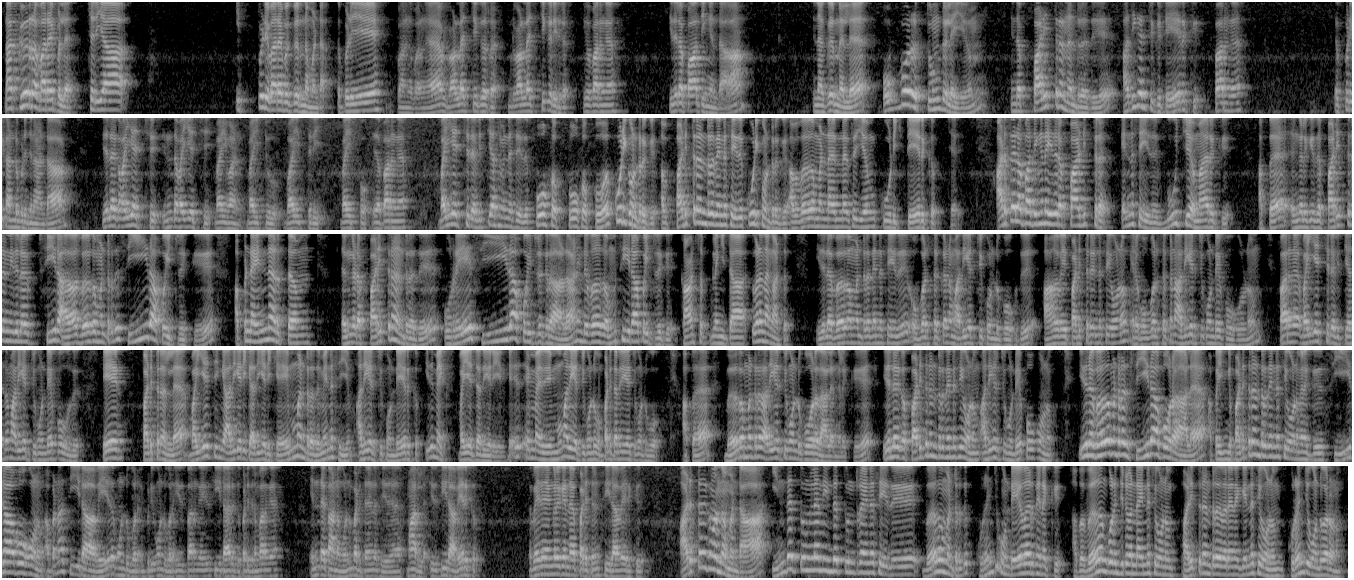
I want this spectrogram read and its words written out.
நான் கீற வரைப்பில் சரியா? இப்படி வரைவு கீறின மாட்டா இப்படியே பாருங்கள் பாருங்கள் வளர்ச்சி கீறேன் இப்படி வளைச்சி கீறீர்கள். இப்போ பாருங்கள் இதில் பார்த்தீங்கன்னா இந்த கீர்னல்ல ஒவ்வொரு துண்டுலையும் இந்த படித்திறன்ன்றது அதிகரிச்சுக்கிட்டே இருக்குது பாருங்கள் எப்படி கண்டுபிடிச்சினாண்டா? இதில் வையச்சு இந்த வையச்சு y one y two y three y four இதை பாருங்கள் வையச்சிட வித்தியாசம் என்ன செய்யுது? போக போக போக கூடிக்கொண்டிருக்கு. அப்போ படித்திறன்றது என்ன செய்யுது? கூடிக்கொண்டிருக்கு. அப்போ வேகம் என்ன என்ன செய்யும்? கூடிக்கிட்டே இருக்கு. சரி. அடுத்ததில் பார்த்தீங்கன்னா இதில் படித்திறன் என்ன செய்யுது? பூஜ்ஜியமாக இருக்குது அப்போ எங்களுக்கு இதை படித்திறன் இதில் சீராக அதாவது வேகம்ன்றது சீராக போயிட்டுருக்கு. அப்படின்னா என்ன அர்த்தம்? எங்களோட படித்திறன்றது ஒரே சீராக போயிட்டுருக்கிறதால இந்த வேகம் சீராக போயிட்டுருக்கு. கான்செப்ட் விளங்கிட்டா? இவ்வளோ தான் கான்செப்ட் இதில் வேகம்ன்றது என்ன செய்யுது? ஒவ்வொரு செகண்டும் அதிகரித்து கொண்டு போகுது. ஆகவே படித்திறன் என்ன செய்யணும்? எனக்கு ஒவ்வொரு செகண்டும் அதிகரித்து கொண்டே போகணும். பாருங்கள் வையச்சிற வித்தியாசம் அதிகரித்து கொண்டே போகுது. ஏன்? படித்திறனில் வையச்சு இங்கே அதிகரிக்க அதிகரிக்க எம்ன்றதும் என்ன செய்யும்? அதிகரித்து கொண்டே இருக்கும். இது மேக்ஸ் வையச்சு அதிகரிக்க எம் எம்மும் அதிகரித்து கொண்டு போகும். படித்திறன் அதிகரித்து கொண்டு போகும். அப்போ வேகம்ன்றது அதிகரித்து கொண்டு போகிறதால எங்களுக்கு இதில் இருக்க படித்திறன்றது என்ன செய்யணும்? அதிகரித்து கொண்டே போகணும். இதில் வேகம்ன்றது சீராக போகிறதால அப்போ இங்கே படித்திறன்றது என்ன செய்யணும் எனக்கு? சீராக போகணும். அப்போனா சீராகவே இதை கொண்டு போகிறேன். இப்படி கொண்டு போகிறேன். இது பாருங்கள் இது சீராக இருக்குது படித்திறன் பாருங்கள் எந்த காரணம் கொண்டு படித்திறன் என்ன செய்யுது மாறல. இது சீராகவே இருக்குது அப்போ எங்களுக்கு என்ன? படித்திறன் சீராகவே இருக்குது அடுத்ததுக்கு வந்தோம்டா இந்த துண்லேருந்து இந்த துன்ற என்ன செய்யுது? வேகம்ன்றது குறைஞ்சு கொண்டே வருது எனக்கு. அப்போ வேகம் குறைஞ்சிட்டு வந்தால் என்ன செய்யணும்? படித்திரன்றது வரை எனக்கு என்ன செய்யணும்? குறைஞ்சு கொண்டு வரணும்.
